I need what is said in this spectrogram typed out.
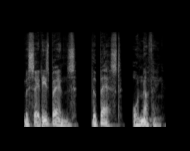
Mercedes Benz, the best or nothing.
